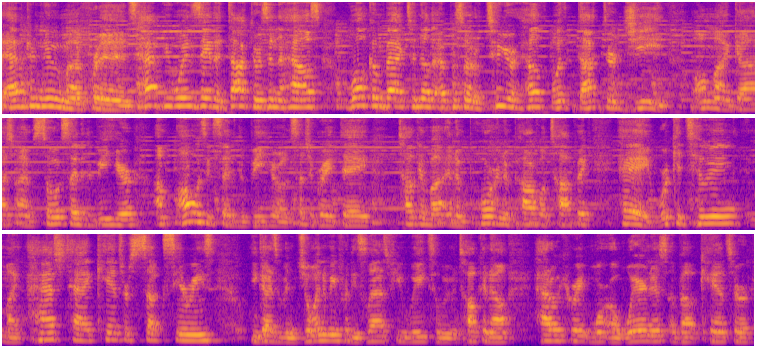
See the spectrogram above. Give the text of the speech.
Good afternoon, my friends. Happy Wednesday. The doctor is in the house. Welcome back to another episode of To Your Health with Dr. G. Oh my gosh, I'm so excited to be here. I'm always excited to be here on such a great day, talking about an important and powerful topic. Hey, we're continuing my hashtag Cancer Sucks series. You guys have been joining me for these last few weeks, and we've been talking about how do we create more awareness about cancer,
